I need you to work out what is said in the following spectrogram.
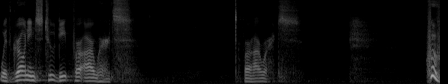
with groanings too deep for our words. For our words. Whew.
